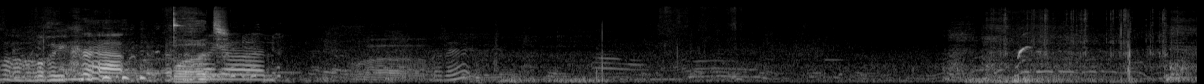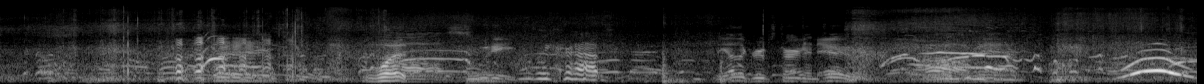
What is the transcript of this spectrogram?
Holy crap. What? Oh my god. What? Oh, sweet. Holy crap. The other group's turning right too. Oh, man. Woo!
